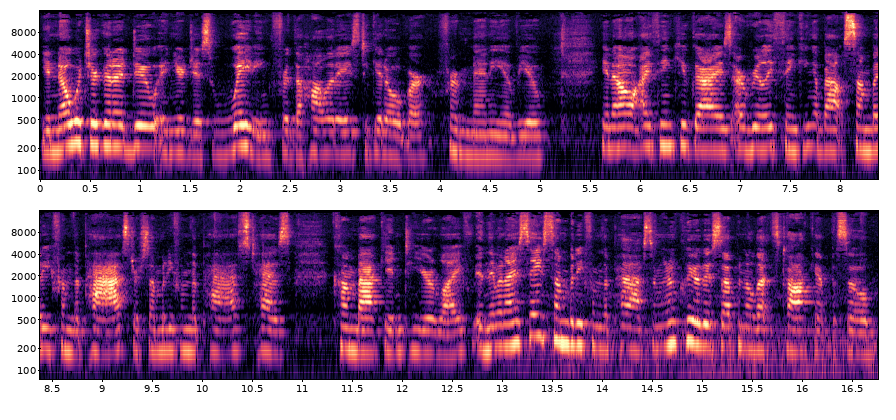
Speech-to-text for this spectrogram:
you know what you're going to do and you're just waiting for the holidays to get over for many of you. You know i think you guys are really thinking about somebody from the past or somebody from the past has come back into your life. And then when I say somebody from the past, I'm going to clear this up in a Let's Talk episode.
